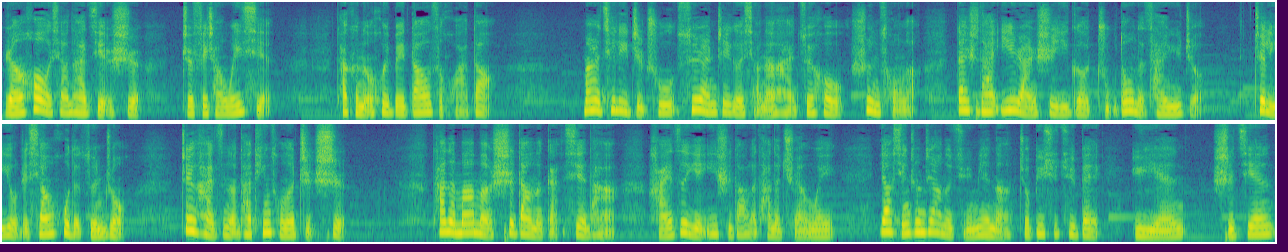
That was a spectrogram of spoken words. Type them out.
然后向他解释：“这非常危险，他可能会被刀子划到。”马尔切利指出，虽然这个小男孩最后顺从了，但是他依然是一个主动的参与者，这里有着相互的尊重。这个孩子呢，他听从了指示，他的妈妈适当的感谢他，孩子也意识到了他的权威。要形成这样的局面呢，就必须具备语言、时间、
